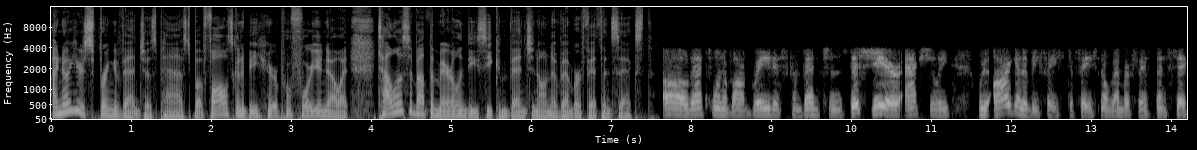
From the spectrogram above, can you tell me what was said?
I know your spring event just passed, but fall's going to be here before you know it. Tell us about the Maryland DC convention on November 5th and 6th. Oh, that's one of our greatest conventions. This year, actually, we are going to be face to face November 5th and 6th.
